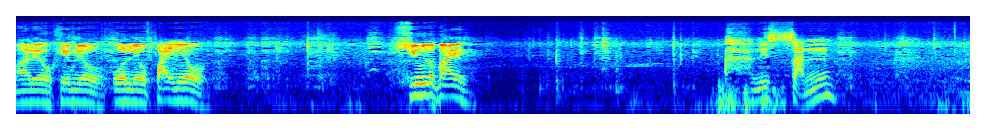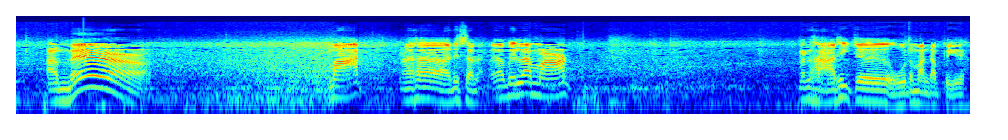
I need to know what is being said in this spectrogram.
มาเร็วเข้มเร็วโอนเร็วไปเร็ว คิวต่อไปนิสสันอเมร์มาร์ทนะฮะนิสสันอเมร่ามาร์ทปัญหาที่เจอโอ้โหน้ำมันดำปีเลย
